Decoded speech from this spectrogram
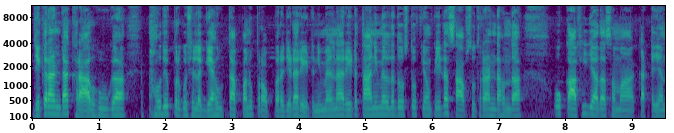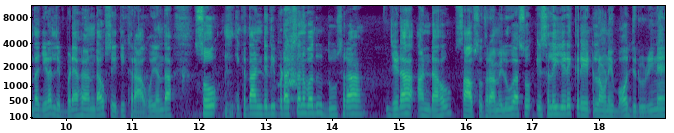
ਜੇਕਰ ਅੰਡਾ ਖਰਾਬ ਹੋਊਗਾ, ਉਹਦੇ ਉੱਪਰ ਕੁਝ ਲੱਗਿਆ ਹੋਊ, ਤਾਂ ਆਪਾਂ ਨੂੰ ਪ੍ਰੋਪਰ ਜਿਹੜਾ ਰੇਟ ਨਹੀਂ ਮਿਲਣਾ। ਰੇਟ ਤਾਂ ਨਹੀਂ ਮਿਲਦਾ ਦੋਸਤੋ, ਕਿਉਂਕਿ ਜਿਹੜਾ ਸਾਫ਼ ਸੁਥਰਾ ਅੰਡਾ ਹੁੰਦਾ, ਉਹ ਕਾਫੀ ਜ਼ਿਆਦਾ ਸਮਾਂ ਕੱਟ ਜਾਂਦਾ, ਜਿਹੜਾ ਲਿਬੜਿਆ ਹੋਇਆ ਅੰਡਾ, ਉਹ ਛੇਤੀ ਖਰਾਬ ਹੋ ਜਾਂਦਾ। ਸੋ ਇੱਕ ਤਾਂ ਅੰਡੇ ਦੀ ਪ੍ਰੋਡਕਸ਼ਨ ਵਧੂ, ਦੂਸਰਾ ਜਿਹੜਾ ਅੰਡਾ ਉਹ ਸਾਫ਼ ਸੁਥਰਾ ਮਿਲੂਗਾ। ਸੋ ਇਸ ਲਈ ਜਿਹੜੇ ਕ੍ਰੇਟ ਲਾਉਣੇ ਬਹੁਤ ਜ਼ਰੂਰੀ ਨੇ।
